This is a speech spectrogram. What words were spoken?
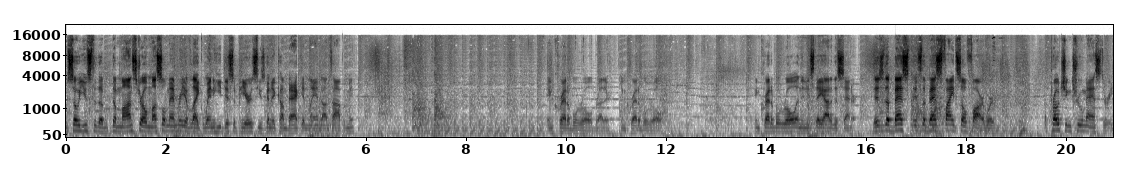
I'm so used to the, the Monstro muscle memory of like when he disappears, he's gonna come back and land on top of me. Incredible roll, brother. Incredible roll. Incredible roll, and then you stay out of the center. This is the best, it's the best fight so far. We're approaching true mastery.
